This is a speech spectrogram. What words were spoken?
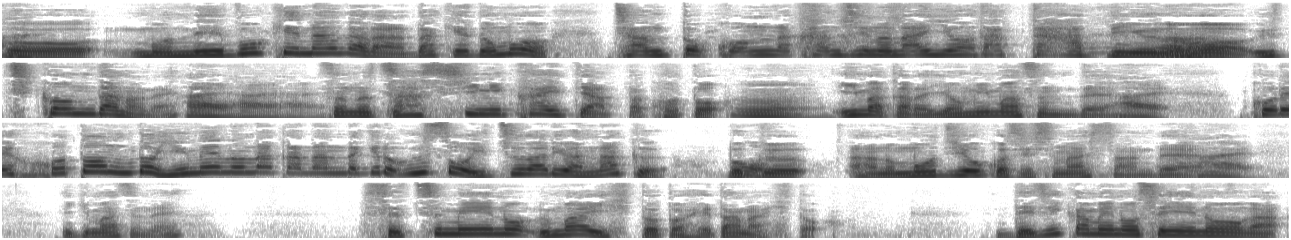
こう、もう寝ぼけながらだけども、ちゃんとこんな感じの内容だったっていうのを打ち込んだのね。はいはいはい。その雑誌に書いてあったこと。うん。今から読みますんで、はい。これほとんど夢の中なんだけど、嘘偽りはなく、僕、あの、文字起こししましたんで、はい。いきますね。説明の上手い人と下手な人。デジカメの性能が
